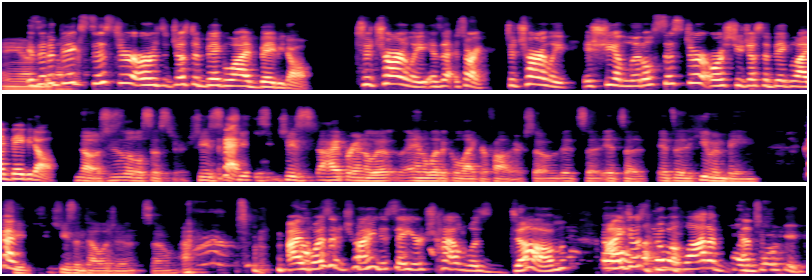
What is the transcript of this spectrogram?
And Is it a uh, big sister or is it just a big live baby doll? To Charlie, is that sorry? To Charlie, is she a little sister or is she just a big live baby doll? No, she's a little sister. She's Okay. she's she's hyper analytical like her father. So it's a it's a it's a human being. Okay. She, she's intelligent. So I wasn't trying to say your child was dumb. I just know a lot of, I'm of joking.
